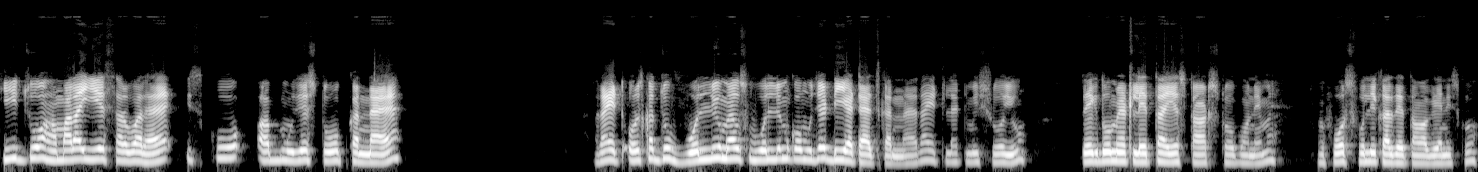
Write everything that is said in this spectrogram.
कि जो हमारा ये सर्वर है, इसको अब मुझे स्टॉप करना है। राइट और उसका जो वॉल्यूम है, उस वॉल्यूम को मुझे डी अटैच करना है। Right let me show you तो एक दो मिनट लेता है ये स्टार्ट स्टॉप होने में। मैं फोर्सफुली कर देता हूँ अगेन इसको।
